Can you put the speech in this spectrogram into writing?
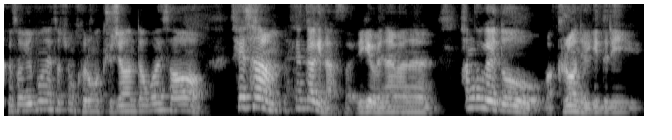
그래서 일본에서 좀 그런 거 규제한다고 해서 새삼 생각이 났어요. 이게 왜냐면은 한국에도 막 그런 얘기들이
